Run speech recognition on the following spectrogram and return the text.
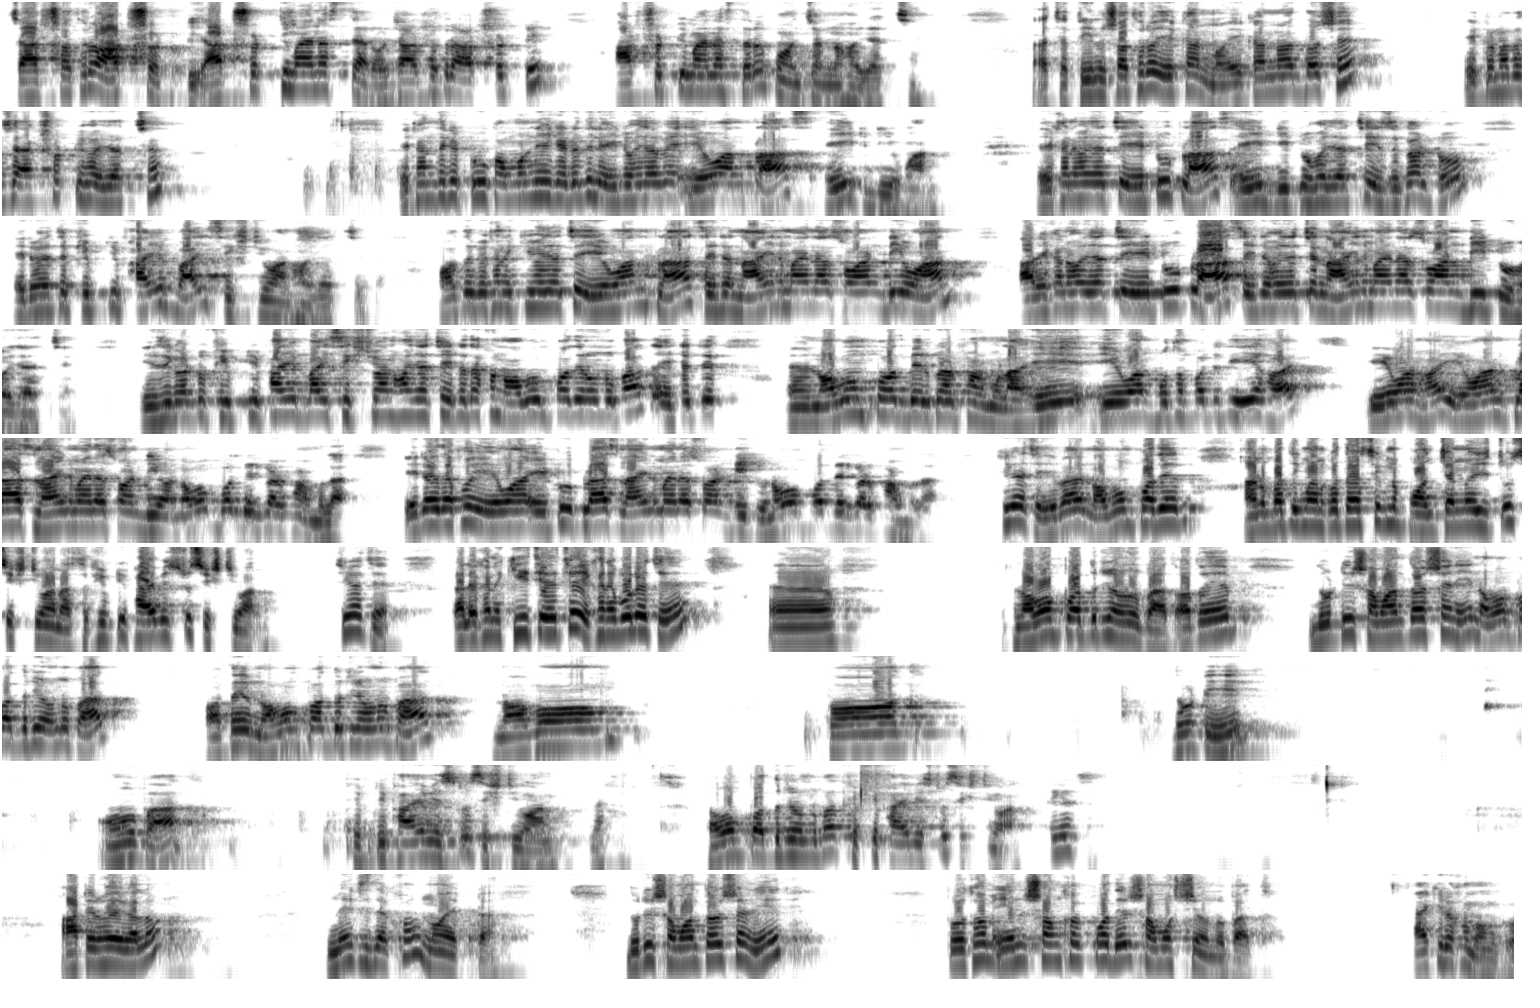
চার সতেরো আটষট্টি আটষট্টি মাইনাস তেরো, চার সতেরো আটষট্টি আটষট্টি মাইনাস তেরো পঞ্চান্ন হয়ে যাচ্ছে। আচ্ছা তিন সতেরো, একান্ন। একান্ন আর দশে? একান্ন দশে একষট্টি হয়ে যাচ্ছে। এখান থেকে টু কমন নিয়ে কেটে দিলে এইটা হয়ে যাবে a one plus eight d one এখানে হয়ে যাচ্ছে a two plus eight d two হয়ে যাচ্ছে ইজিক্যাল টু এটা হয়ে যাচ্ছে fifty five by sixty one হয়ে যাচ্ছে। অতএব এখানে কি হয়ে যাচ্ছে? এ ওয়ান প্লাস এটা nine minus one d one আর এখানে হয়ে যাচ্ছে এ টু প্লাস এটা হয়ে যাচ্ছে nine minus one d two হয়ে যাচ্ছে। Is equal to fifty five by sixty one হয়ে যাচ্ছে। এটা দেখো নবম পদের অনুপাত, এটা যে নবম পদ বের করার ফর্মুলা এ এ ওয়ান প্রথম পদ যদি এ হয় এ ওয়ান হয় a one plus nine minus one d one নবম পদ বের করার ফর্মুলা এটাও দেখো a one a two plus nine minus one d two নবম পদ বের করার ফর্মুলা ঠিক আছে? এবার নবম পদের আনুপাতিক মান কত আসছে? এখানে পঞ্চান্ন ইস টু সিক্সটি ওয়ান আসছে fifty five is to sixty one ঠিক আছে? তাহলে এখানে কি চেয়েছে? এখানে বলেছে নবম পদ্ধতির অনুপাত, অতএব দুটি সমান্তর শ্রেণি, নবম পদ্ধতির অনুপাত, অতএব নবম পদ্ধতির অনুপাত, নবম পদ দুটির অনুপাত fifty five is to sixty one দেখো, নবম পদ্ধতির অনুপাত fifty five is to sixty one ঠিক আছে? আটের হয়ে গেল। নেক্সট দেখো নয়েরটা। দুটি সমান্তর শ্রেণির প্রথম এন সংখ্যক পদের সমষ্টি অনুপাত। একই রকম অঙ্ক।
